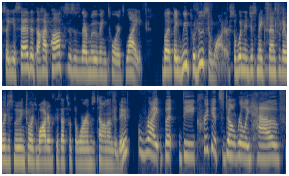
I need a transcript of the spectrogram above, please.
So you said that the hypothesis is they're moving towards light but they reproduce in water. So wouldn't it just make sense that they were just moving towards water because that's what the worms are telling them to do? Right, but the crickets don't really have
